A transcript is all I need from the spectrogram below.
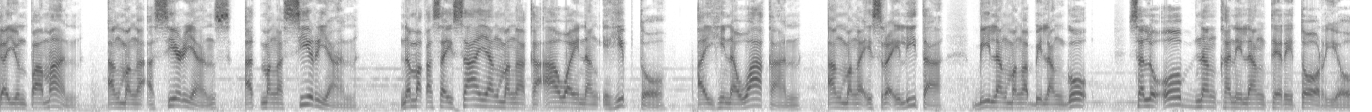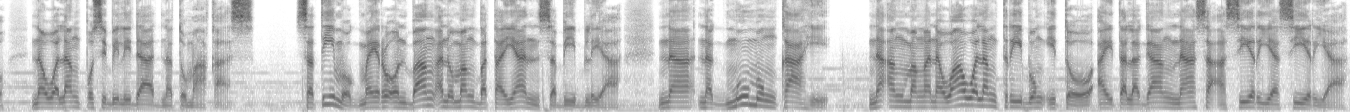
Gayunpaman, ang mga Assyrians at mga Syrian na makasaysayang mga kaaway ng Ehipto ay hinawakan ang mga Israelita bilang mga bilanggo sa loob ng kanilang teritoryo na walang posibilidad na tumakas. Sa timog, mayroon bang anumang batayan sa Biblia na nagmumungkahi na ang mga nawawalang tribong ito ay talagang nasa Assyria-Syria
